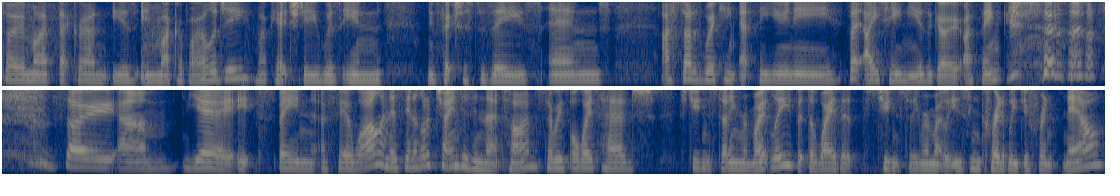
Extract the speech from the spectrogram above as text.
So, my background is in microbiology. My PhD was in infectious disease and I started working at the uni about 18 years ago, I think. so, um, yeah, it's been a fair while and there's been a lot of changes in that time. So, we've always had students studying remotely, but the way that students study remotely is incredibly different now.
